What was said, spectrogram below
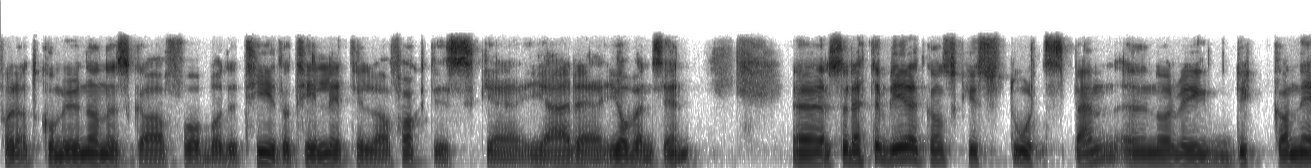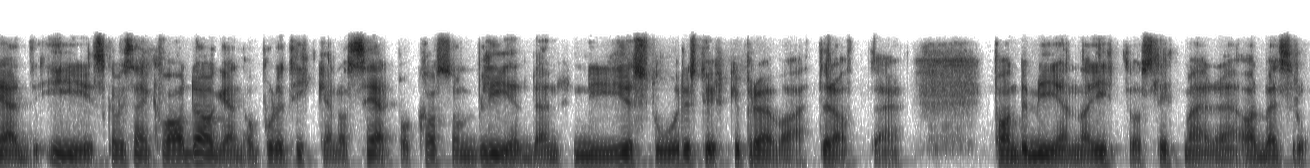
for at kommunene skal få både tid og tillit til å faktisk eh, gjøre jobben sin. Eh, så dette blir et ganske stort spenn eh, når vi dykker ned i skal vi si, hverdagen og politikken og ser på hva som blir den nye store styrkeprøven etter at pandemien har gitt oss litt mer arbeidsro.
